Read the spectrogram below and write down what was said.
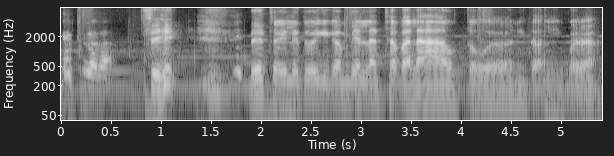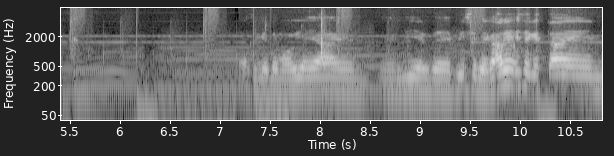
¿Qué pelota? Sí, de hecho ahí le tuve que cambiar la chapa al auto, weón, y tal, weón. Así que te moví allá en, en el líder de Príncipe Gales, ese que está en.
